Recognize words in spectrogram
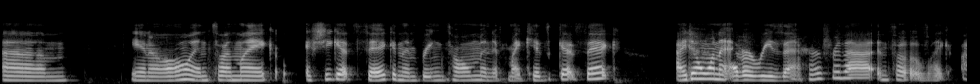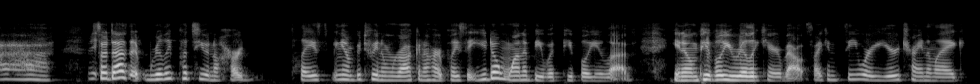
Um, you know, and so I'm like, if she gets sick and then brings home, and if my kids get sick, I don't want to ever resent her for that. And so it was like, ah. So it does. It really puts you in a hard place, you know, between a rock and a hard place that you don't want to be with people you love, you know, and people you really care about. So I can see where you're trying to like,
